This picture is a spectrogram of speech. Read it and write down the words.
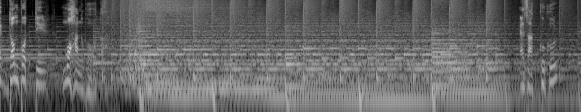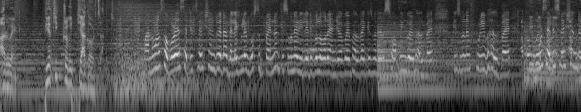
এক দম্পতীৰ মহানুভৱতা। এজাক কুকুৰ আৰু এক ব্যতিক্ৰমী ত্যাগৰ যাত্ৰা। মানুহৰ চবৰে ছেটিছফেকশ্যনটো এটা বেলেগ বেলেগ বস্তুত পায় ন কিছুমানে ৰিলেটিভৰ লগত এনজয় কৰি ভাল পায় কিছুমানে শ্বপিং কৰি ভাল পায় কিছুমানে ফুৰি ভাল পায়। মোৰ ছেটিছফেকশ্যনটো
